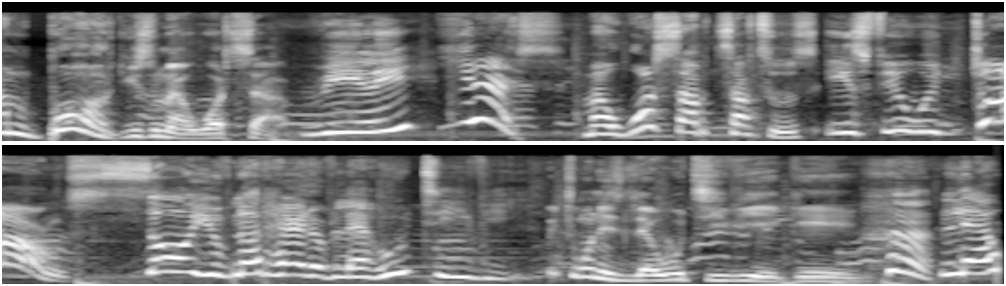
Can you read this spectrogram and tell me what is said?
I'm bored using my WhatsApp. Really? Yes, my WhatsApp status is filled with junks. So you've not heard of Lehu TV? Which one is Lehu TV again? Huh. Lehu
